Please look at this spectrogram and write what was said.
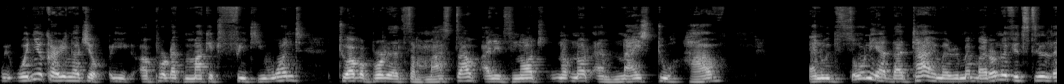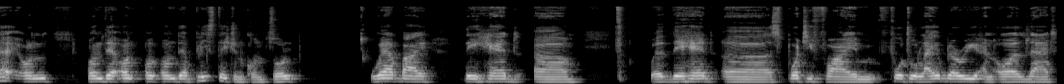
when you're carrying out your a product market fit, you want to have a product that's a must have and it's not, not, not a nice to have. And with Sony at that time, I remember, I don't know if it's still there on, on, their, on, on their PlayStation console, whereby they had uh, where they had uh, Spotify photo library and all that.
